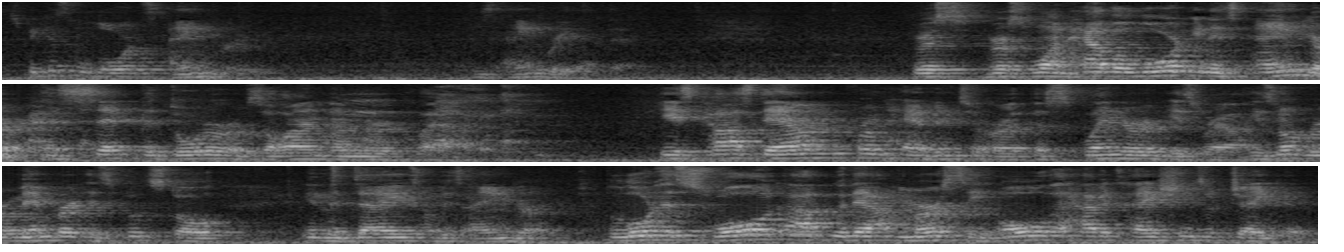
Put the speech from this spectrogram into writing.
it's because the Lord's angry. He's angry at them. Verse, verse 1 How the Lord in his anger has set the daughter of Zion under a cloud. He has cast down from heaven to earth the splendor of Israel. He has not remembered his footstool in the days of his anger. The Lord has swallowed up without mercy all the habitations of Jacob.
